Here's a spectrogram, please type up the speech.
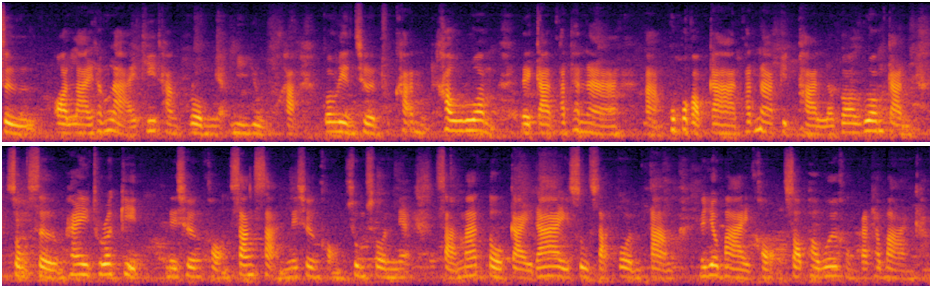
สื่อออนไลน์ทั้งหลายที่ทางกรมเนี่ยมีอยู่ค่ะก็เรียนเชิญทุกท่านเข้าร่วมในการพัฒนาอ่าผู้ประกอบการพัฒนาผลิตภัณฑ์ แล้วก็ร่วมกันส่งเสริมให้ธุรกิจ ในเชิงของสร้างสรรค์ ในเชิงของชุมชนเนี่ยสามารถโตไกลได้สู่สากลตามนโยบายของซอฟต์พาวเวอร์ของรัฐบาลค่ะ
